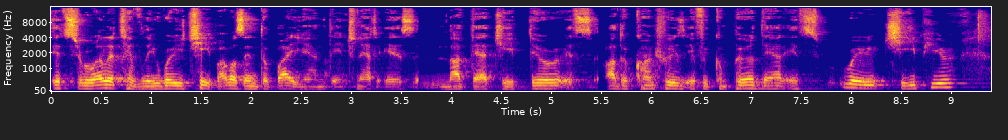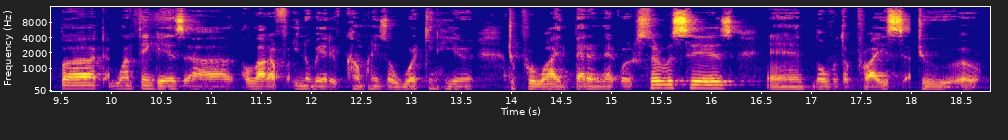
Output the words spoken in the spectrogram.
It's relatively very cheap. I was in Dubai and the internet is not that cheap there. It's other countries. If we compare that, it's very cheap here. But one thing is, uh, a lot of innovative companies are working here to provide better network services and lower the price to uh,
